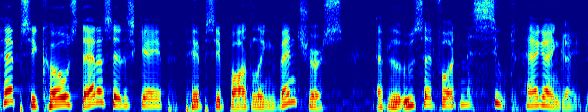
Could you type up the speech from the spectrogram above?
PepsiCo's datterselskab Pepsi Bottling Ventures er blevet udsat for et massivt hackerangreb.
